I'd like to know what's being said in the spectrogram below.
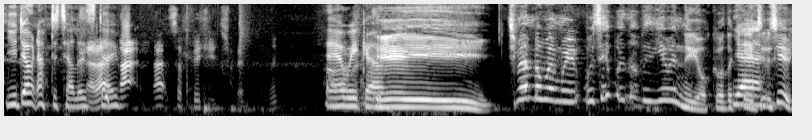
you don't have to tell us, Now, Dave. that, that, that's a fidget spinner, there we go. Hey. Do you remember when we was it with, with you in New York or the Yeah. kids? It was you.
